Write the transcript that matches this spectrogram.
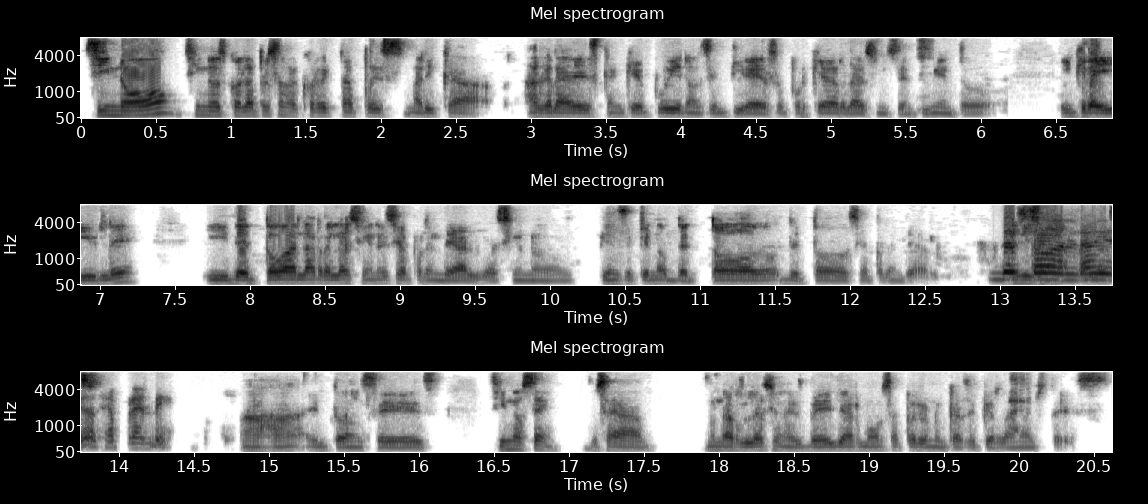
si no, si no es con la persona correcta, pues, marica, agradezcan que pudieron sentir eso porque de verdad es un sentimiento increíble y de todas las relaciones se aprende algo. Así uno piensa que no, de todo, de todo se aprende algo. De todo en la vida se aprende. Ajá, entonces, sí, no sé, o sea, una relación es bella, hermosa, pero nunca se pierdan a ustedes.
